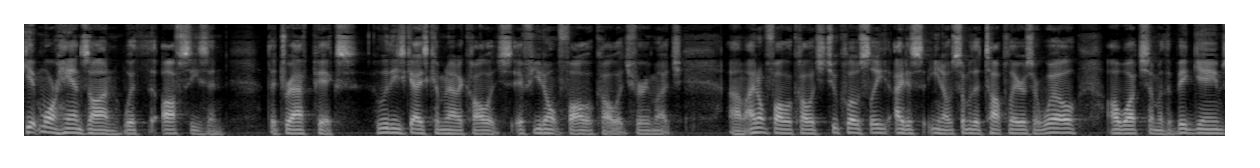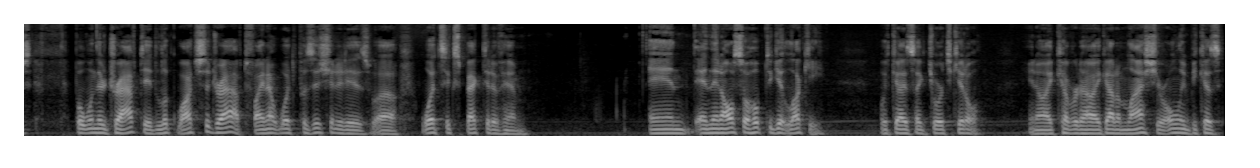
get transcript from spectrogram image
get more hands on with the off season, the draft picks, who are these guys coming out of college. If you don't follow college very much. Um, I don't follow college too closely. I just, you know, some of the top players are well. I'll watch some of the big games. But when they're drafted, look, watch the draft, find out what position it is, uh, what's expected of him, and and then also hope to get lucky with guys like George Kittle. You know, I covered how I got him last year only because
